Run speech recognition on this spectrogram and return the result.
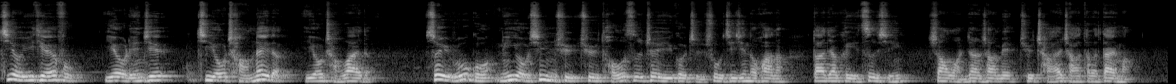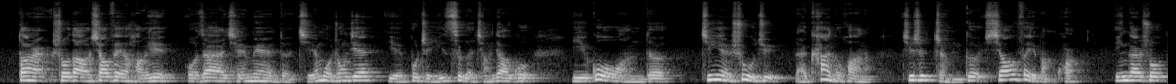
既有 ETF 也有连接，既有场内的也有场外的。所以，如果你有兴趣去投资这一个指数基金的话呢，大家可以自行上网站上面去查一查它的代码。当然，说到消费行业，我在前面的节目中间也不止一次的强调过。以过往的经验数据来看的话呢，其实整个消费板块应该说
